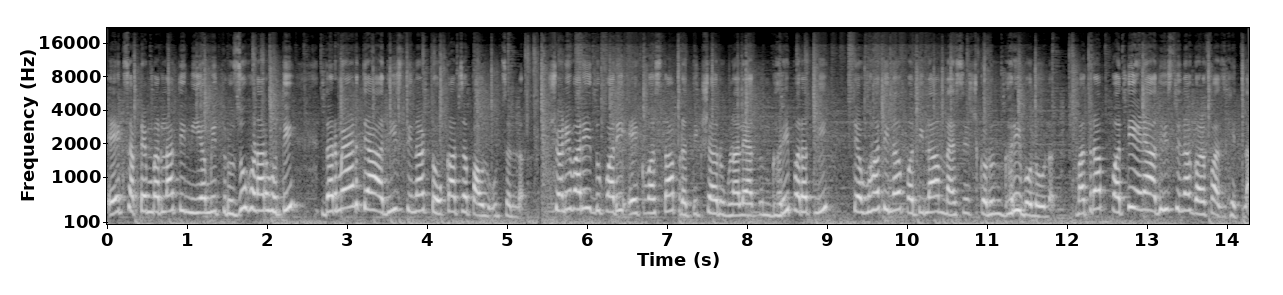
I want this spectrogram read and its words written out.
एक सप्टेंबरला ती नियमित रुजू होणार होती. दरम्यान त्याआधीच तिनं टोकाचं पाऊल उचललं. शनिवारी दुपारी एक वाजता प्रतीक्षा रुग्णालयातून घरी परतली. तेव्हा तिनं पतीला मेसेज करून घरी बोलवलं. मात्र पती येण्याआधीच तिनं गळफास घेतला.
